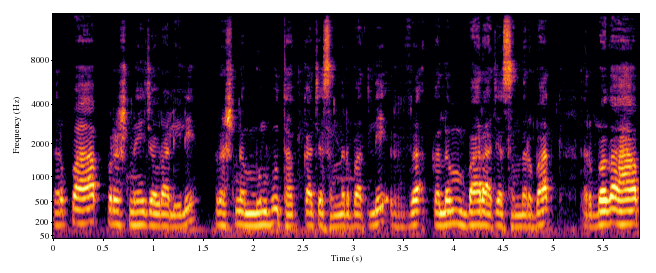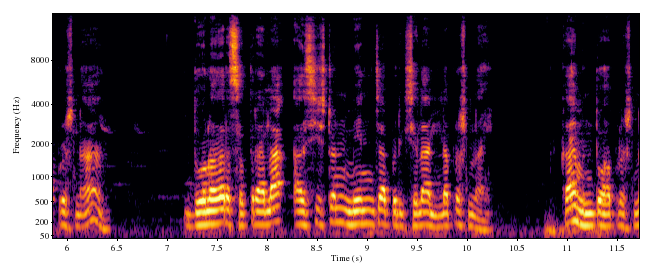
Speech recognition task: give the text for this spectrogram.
तर पहा प्रश्न याच्यावर आलेले. प्रश्न मूलभूत हक्काच्या संदर्भातले र कलम बाराच्या संदर्भात. तर बघा हा प्रश्न हा. दोन हजार सतराला असिस्टंट मेनच्या परीक्षेला आलेला प्रश्न आहे. काय म्हणतो हा प्रश्न?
